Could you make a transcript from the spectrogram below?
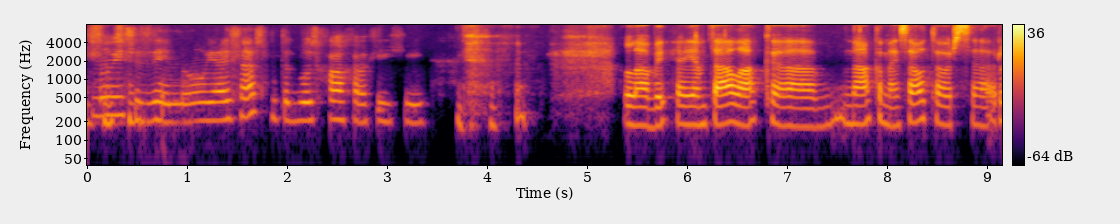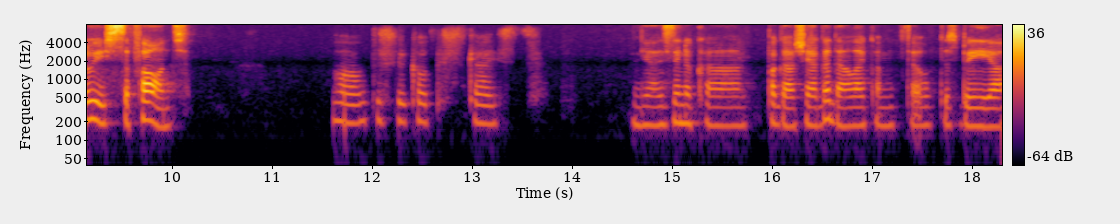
Nu, visi zina, nu, ja es esmu, tad būs ha, ha, hi, hi. Labi, ejam tālāk. Nākamais autors - Ruijs Safons. Wow, tas ir kaut kas skaists. Jā, es zinu, ka pagājušajā gadā laikam tev tas bija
